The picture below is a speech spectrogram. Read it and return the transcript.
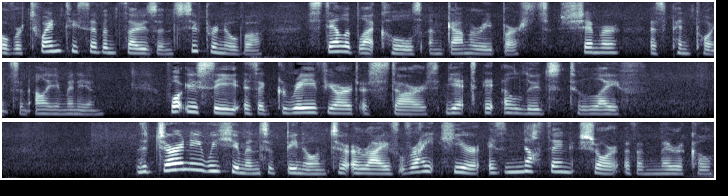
over 27,000 supernova, stellar black holes, and gamma ray bursts shimmer as pinpoints in aluminium. What you see is a graveyard of stars, yet it alludes to life. The journey we humans have been on to arrive right here is nothing short of a miracle.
